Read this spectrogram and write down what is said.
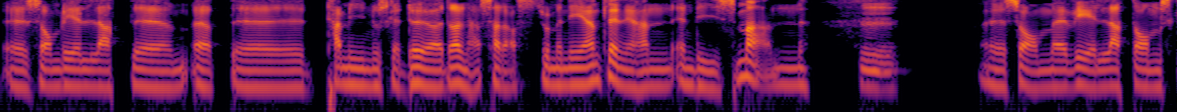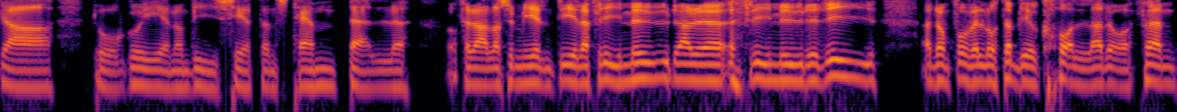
eh, som vill att, eh, att eh, Tamino ska döda den här Sarastro, men egentligen är han en vis man Mm. eh, som vill att de ska då gå igenom vishetens tempel. Och för alla som inte gillar frimurare, frimureri, de får väl låta bli att kolla då. Men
